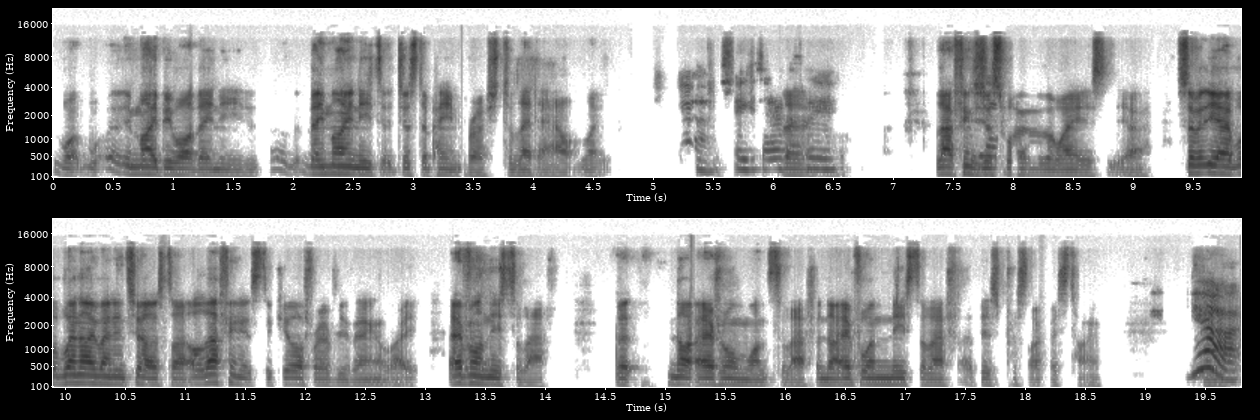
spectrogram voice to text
what it might be what they need they might need just a paintbrush to let it out like Yeah. just let it Exactly. laughing's Yeah. just one of the ways yeah so yeah when i went into it i was like oh laughing is the cure for everything like everyone needs to laugh but not everyone wants to laugh and not everyone needs to laugh at this precise time Yeah.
